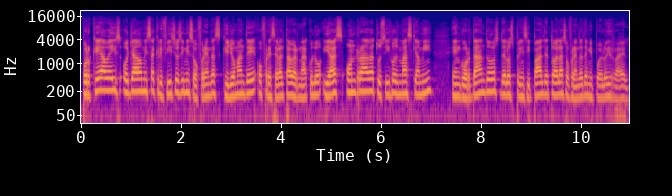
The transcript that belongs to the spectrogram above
¿por qué habéis hollado mis sacrificios y mis ofrendas que yo mandé ofrecer al tabernáculo y has honrado a tus hijos más que a mí? engordándoos de los principales de todas las ofrendas de mi pueblo Israel.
